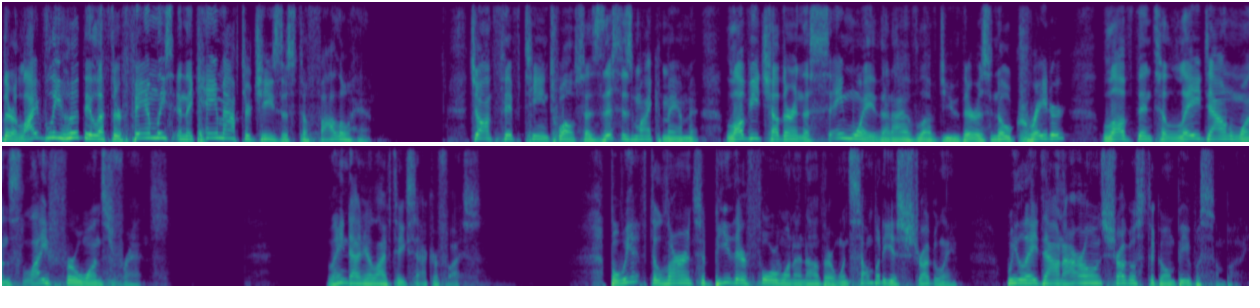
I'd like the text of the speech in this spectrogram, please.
their livelihood, they left their families, and they came after Jesus to follow him. John 15, 12 says, This is my commandment. Love each other in the same way that I have loved you. There is no greater love than to lay down one's life for one's friends. Laying down your life takes sacrifice. But we have to learn to be there for one another. When somebody is struggling, we lay down our own struggles to go and be with somebody.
